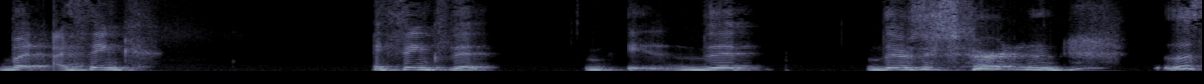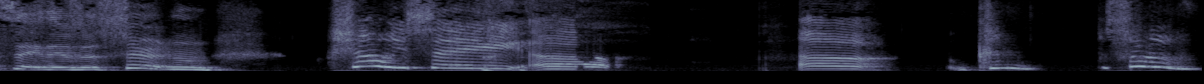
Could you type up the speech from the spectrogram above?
but I think, I think that that there's a certain, let's say, there's a certain, shall we say, uh, uh can sort of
